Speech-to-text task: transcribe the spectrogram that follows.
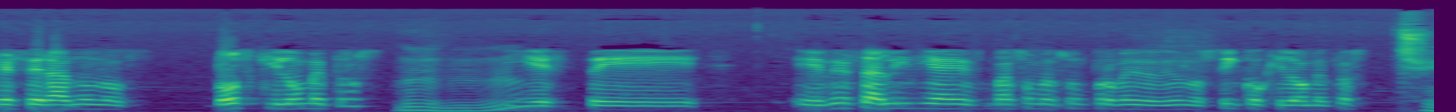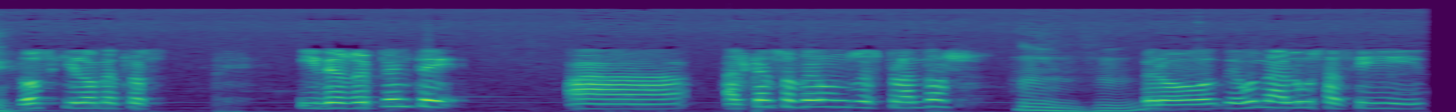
que serán unos dos kilómetros y este en esa línea es más o menos un promedio de unos 5 kilómetros, Sí. dos kilómetros, y de repente ah, alcanzo a ver un resplandor, pero de una luz así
